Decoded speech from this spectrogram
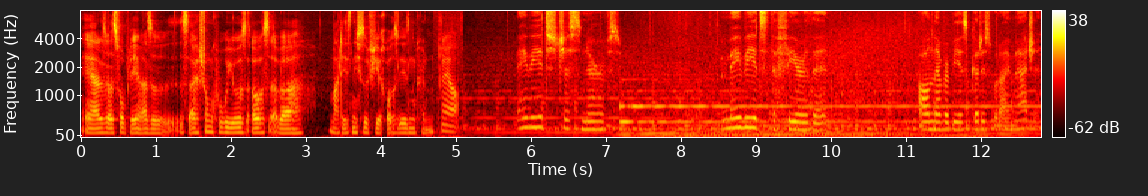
Ja, das war das Problem. Also es sah schon kurios aus, aber man hat jetzt nicht so viel rauslesen können. Ja. Maybe it's just nerves. Maybe it's the fear that I'll never be as good as what I imagine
